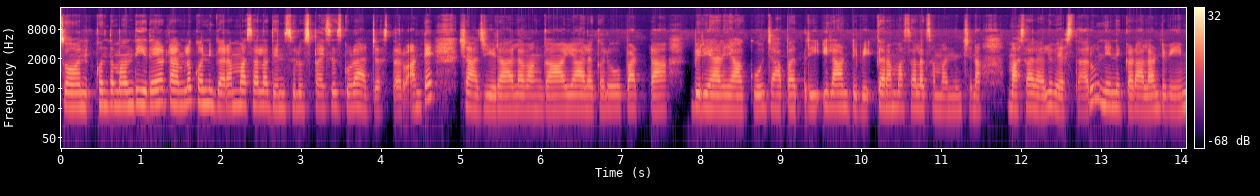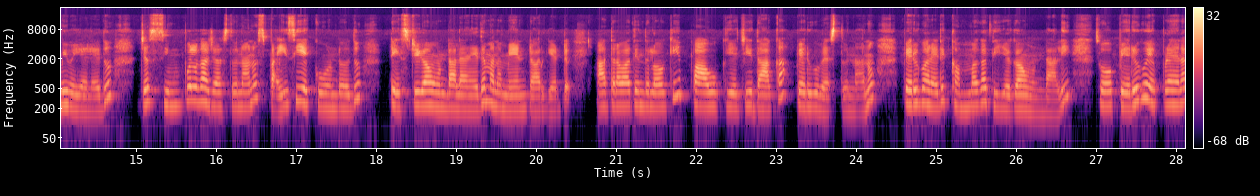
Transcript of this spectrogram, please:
సో కొంతమంది ఇదే టైంలో కొన్ని గరం మసాలా దినుసులు స్పైసెస్ కూడా యాడ్ చేస్తారు. అంటే షాజీరా లవంగ యాలకలు పట్ట బిర్యానీ ఆకు జాపత్రి ఇలాంటివి గరం మసాలాకు సంబంధించిన మసాలాలు వేస్తారు. నేను ఇక్కడ అలాంటివి ఏమీ వేయలేదు. జస్ట్ సింపుల్గా చేస్తున్నాను. స్పైసీ ఎక్కువ ఉండదు. టేస్టీగా ఉండాలనేది మన మెయిన్ టార్గెట్. ఆ తర్వాత ఇందులోకి పావు కేజీ దాకా పెరుగు వేస్తున్నాను. పెరుగు అనేది కమ్మగా తీయగా ఉండాలి. సో పెరుగు ఎప్పుడైనా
